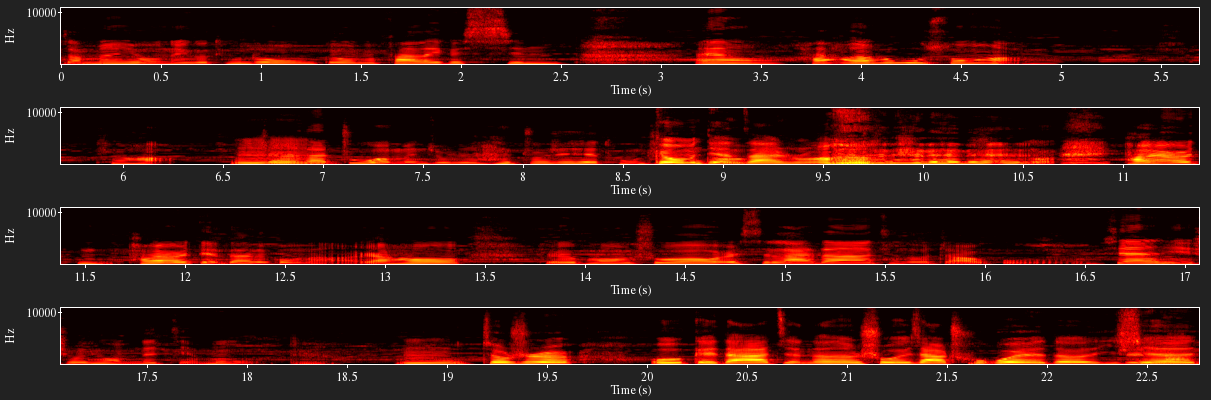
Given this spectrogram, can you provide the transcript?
咱们有那个听众给我们发了一个心，哎呀，还好像是雾凇啊，挺好。嗯这是在嗯，祝我们，就是 祝这些同志给我们点赞是吗？对对对对，旁边有嗯旁边有点赞的功能啊。然后这位朋友说：“我是新来的，请多照顾。”谢谢你收听我们的节目。嗯嗯，就是我给大家简单的说一下出柜的一些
